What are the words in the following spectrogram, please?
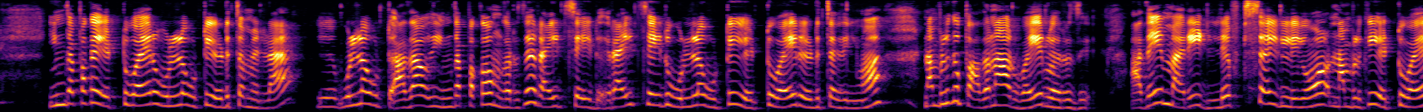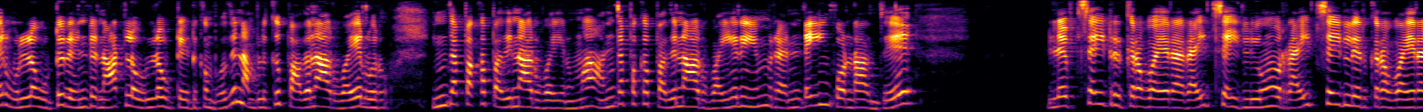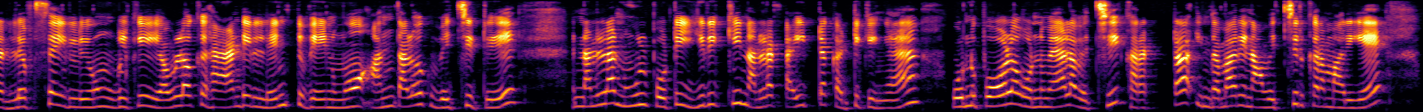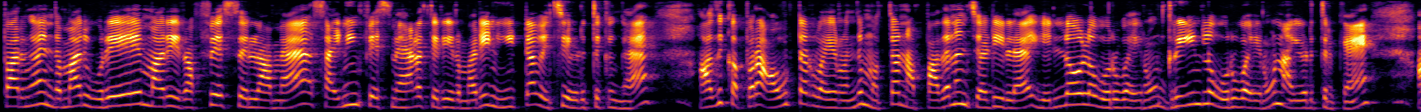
இந்த பக்கம் எட்டு ஒயர் உள்ளே விட்டு எடுத்தோமில்ல உள்ளே விட்டு அதாவது இந்த பக்கங்கிறது ரைட் சைடு ரைட் சைடு உள்ளே விட்டு எட்டு ஒயர் எடுத்ததையும் நம்மளுக்கு பதினாறு ஒயர் வருது. அதே மாதிரி லெஃப்ட் சைட்லேயும் நம்மளுக்கு எட்டு ஒயர் உள்ளே விட்டு ரெண்டு நாட்டில் உள்ளே விட்டு எடுக்கும்போது நம்மளுக்கு பதினாறு ஒயர் வரும். இந்த பக்கம் பதினாறு ஒயருமா அந்த பக்கம் பதினாறு ஒயரையும் ரெண்டையும் கொண்டாந்து லெஃப்ட் சைடு இருக்கிற ஒயரை ரைட் சைட்லேயும் ரைட் சைடில் இருக்கிற ஒயரை லெஃப்ட் சைட்லேயும் உங்களுக்கு எவ்வளோக்கு ஹேண்டில் லென்த் வேணுமோ அந்த அளவுக்கு வச்சுட்டு நல்லா நூல் போட்டு இறுக்கி நல்லா டைட்டாக கட்டிக்கிங்க. ஒன்று போல் ஒன்று மேலே வச்சு கரெக்டாக இந்த மாதிரி நான் வச்சுருக்கிற மாதிரியே பாருங்கள் இந்த மாதிரி ஒரே மாதிரி ரஃப் ஃபேஸ் இல்லாமல் சைனிங் ஃபேஸ் மேலே தெரிகிற மாதிரி நீட்டாக வச்சு எடுத்துக்குங்க. அதுக்கப்புறம் அவுட்டர் ஒயர் வந்து மொத்தம் நான் பதினஞ்சு அடியில் எல்லோவில் ஒரு ஒயரும் க்ரீனில் ஒரு ஒயரும் நான் எடுத்திருக்கேன்.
